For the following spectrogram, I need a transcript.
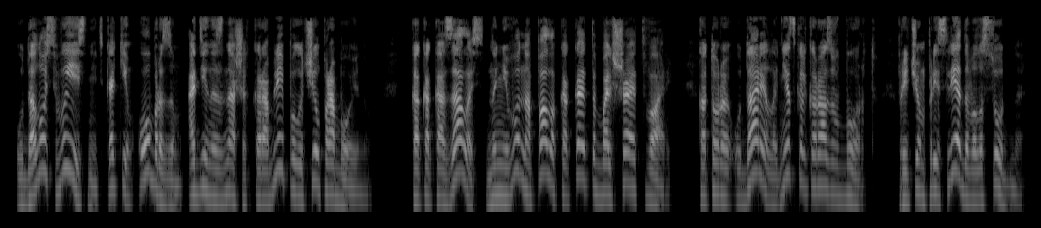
Удалось выяснить, каким образом один из наших кораблей получил пробоину. Как оказалось, на него напала какая-то большая тварь, которая ударила несколько раз в борт, причем преследовала судно,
